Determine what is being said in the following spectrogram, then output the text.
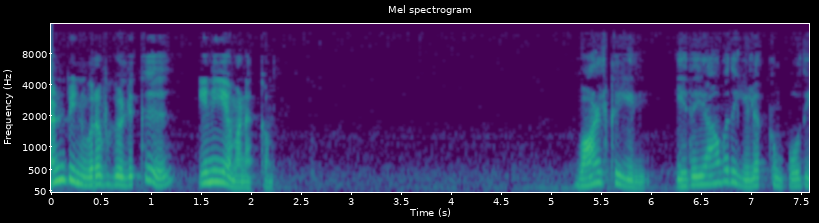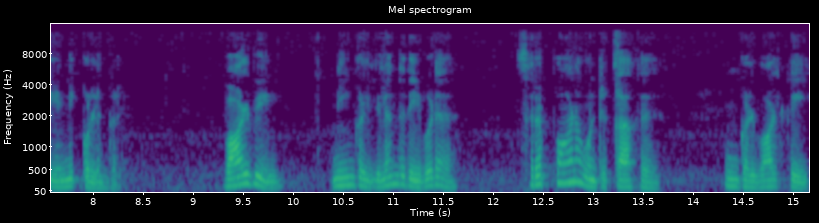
அன்பின் உறவுகளுக்கு இனிய வணக்கம். வாழ்க்கையில் எதையாவது இழக்கும் போது எண்ணிக்கொள்ளுங்கள். வாழ்வில் நீங்கள் இழந்ததை விட சிறப்பான ஒன்றுக்காக உங்கள் வாழ்க்கை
